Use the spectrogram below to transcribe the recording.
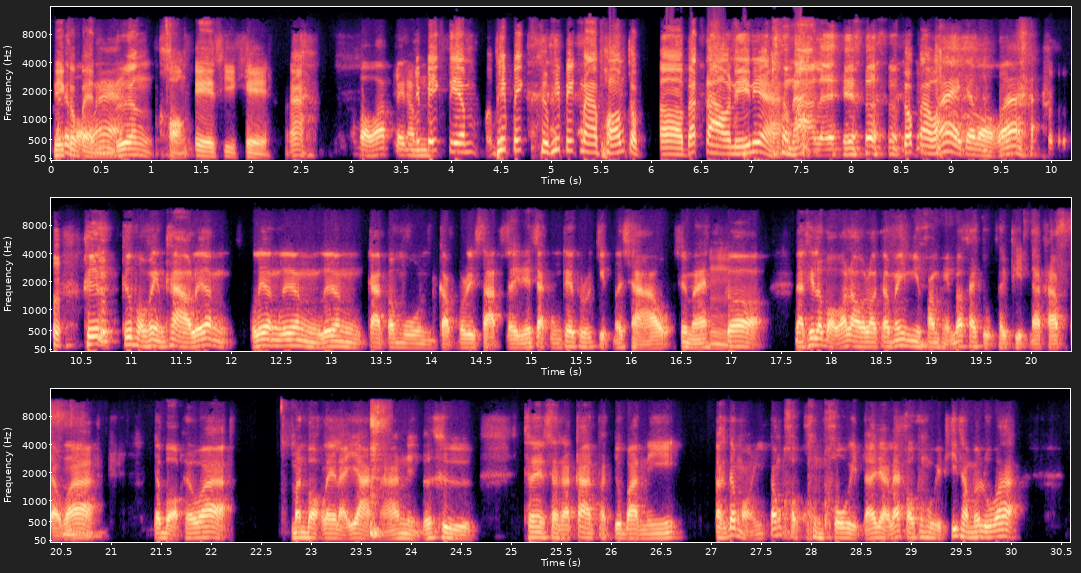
นี่ก็เป็นเรื่องของ ATK อะเขาบอกว่าเป็นพี่ปิ๊กเตรียมพี่ปิ๊กคือพี่ปิ๊กมาพร้อมกับเอ่อแบ็กกราวนี้เนี่ยนะมาเลย ก็แปลว่าไม่จะบอกว่า คือคือผมเห็นข่าวเรื่องเรื่องเรื่องเรื่องการประมูลกับบริษัทอะไรเนี้ยจากกรุงเทพธุรกิจเมื่อเช้าใช่ไหมอืมก็อย่างที่เราบอกว่าเราเราจะไม่มีความเห็นว่าใครถูกใครผิดนะครับ แต่ว่าอืมจะบอกแค่ว่า มันบอกหลาย ๆ อย่างนะหนึ่งก็คือในสถานการณ์ปัจจุบันนี้ต้องหมอต้องขอบคุณโควิดนะอย่างแรกขอบคุณโควิดที่ทำให้รู้ว่า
